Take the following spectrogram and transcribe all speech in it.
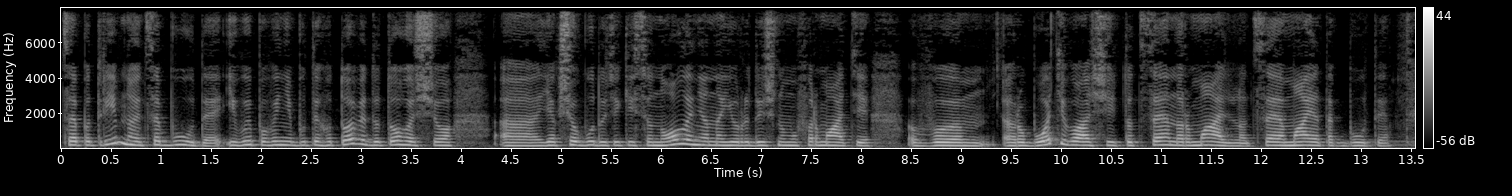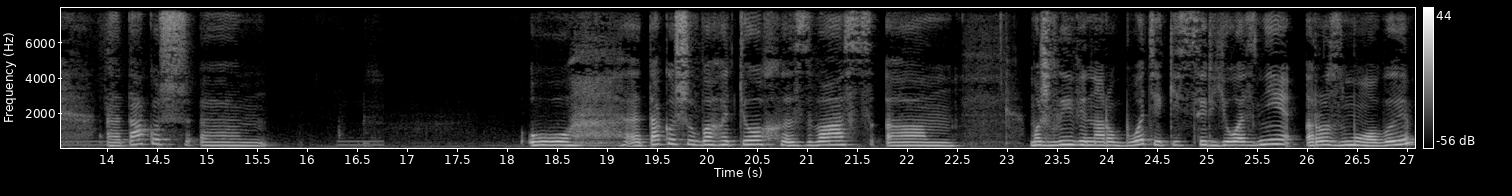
це потрібно і це буде. І ви повинні бути готові до того, що е, якщо будуть якісь оновлення на юридичному форматі в роботі вашій, то це нормально, це має так бути. Е, також. ем, у, е, також у багатьох з вас ем, можливі на роботі якісь серйозні розмови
